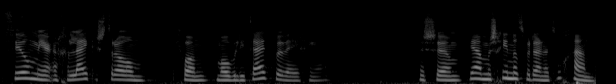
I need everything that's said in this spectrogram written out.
veel meer een gelijke stroom van mobiliteitsbewegingen. Dus ehm, ja, misschien dat we daar naartoe gaan.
